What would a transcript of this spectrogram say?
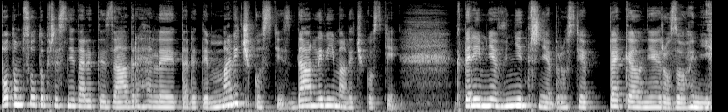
Potom jsou to přesně tady ty zádrhely, tady ty maličkosti, zdánlivé maličkosti, který mě vnitřně prostě pekelně rozohní.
